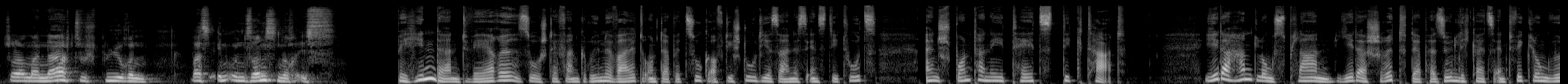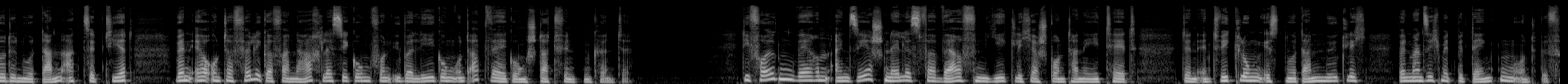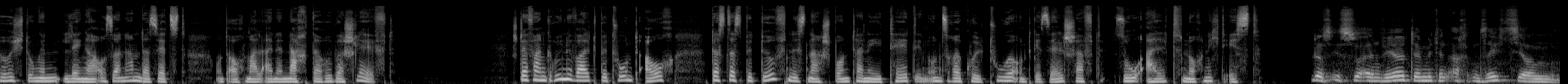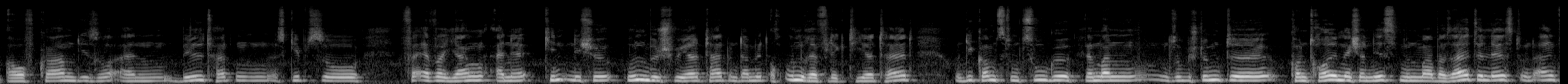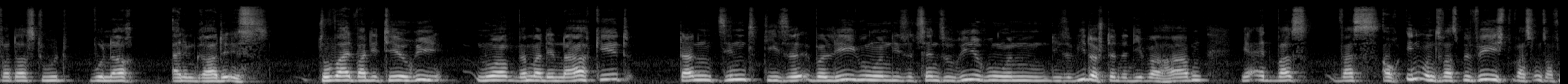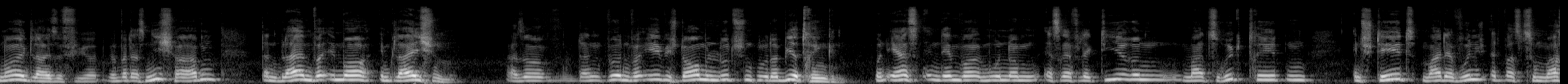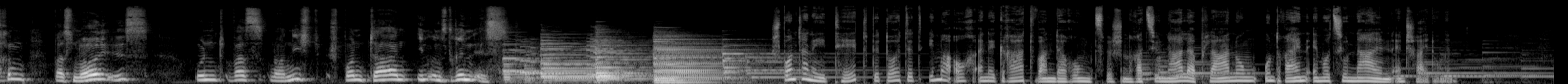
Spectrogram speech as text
sondern mal nachzuspüren, was in uns sonst noch ist. Behindernd wäre, so Stefan Grünewald unter Bezug auf die Studie seines Instituts, ein Spontanitätsdiktat. Jeder Handlungsplan, jeder Schritt der Persönlichkeitsentwicklung würde nur dann akzeptiert, wenn er unter völliger Vernachlässigung von Überlegung und Abwägung stattfinden könnte. Die Folgen wären ein sehr schnelles Verwerfen jeglicher Spontaneität, denn Entwicklung ist nur dann möglich, wenn man sich mit Bedenken und Befürchtungen länger auseinandersetzt und auch mal eine Nacht darüber schläft. Stefan Grünewald betont auch, dass das Bedürfnis nach Spontaneität in unserer Kultur und Gesellschaft so alt noch nicht ist. Das ist so ein Wert, der mit den 68ern aufkam, die so ein Bild hatten. Es gibt so Forever Young eine kindliche Unbeschwertheit und damit auch Unreflektiertheit. Und die kommt zum Zuge, wenn man so bestimmte Kontrollmechanismen mal beiseite lässt und einfach das tut, wonach einem gerade ist. Soweit war die Theorie. Nur wenn man dem nachgeht, dann sind diese Überlegungen, diese Zensurierungen, diese Widerstände, die wir haben, ja etwas, was auch in uns was bewegt, was uns auf neue Gleise führt. Wenn wir das nicht haben, dann bleiben wir immer im Gleichen. Also dann würden wir ewig Daumen lutschen oder Bier trinken. Und erst indem wir im Grunde genommen es reflektieren, mal zurücktreten, entsteht mal der Wunsch, etwas zu machen, was neu ist und was noch nicht spontan in uns drin ist. Spontaneität bedeutet immer auch eine Gratwanderung zwischen rationaler Planung und rein emotionalen Entscheidungen.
